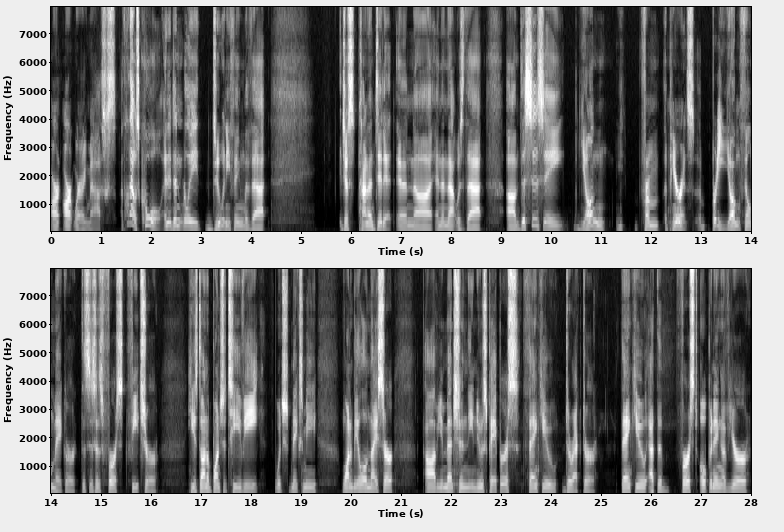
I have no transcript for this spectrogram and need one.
aren't aren't wearing masks. I thought that was cool, and it didn't really do anything with that. It just kind of did it, and uh, and then that was that. Um, this is a young, from appearance, a pretty young filmmaker. This is his first feature. He's done a bunch of TV, which makes me want to be a little nicer. Um, you mentioned the newspapers. Thank you, director. Thank you at the first opening of your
